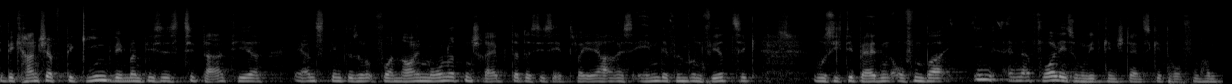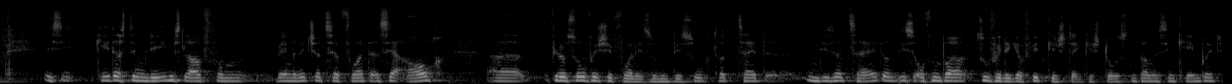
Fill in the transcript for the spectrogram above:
Die Bekanntschaft beginnt, wenn man dieses Zitat hier ernst nimmt. Also vor neun Monaten schreibt er, das ist etwa Jahresende 45, wo sich die beiden offenbar in einer Vorlesung Wittgensteins getroffen haben. Es geht aus dem Lebenslauf von Ben Richards hervor, dass er auch äh, philosophische Vorlesungen besucht hat, Zeit, in dieser Zeit und ist offenbar zufällig auf Wittgenstein gestoßen, damals in Cambridge.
